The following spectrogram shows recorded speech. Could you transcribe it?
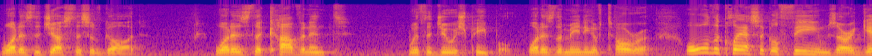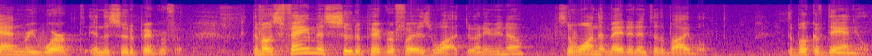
what is the justice of God? What is the covenant with the Jewish people? What is the meaning of Torah? All the classical themes are again reworked in the pseudepigrapha. The most famous pseudepigrapha is what? Do any of you know? It's the one that made it into the Bible, the book of Daniel.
